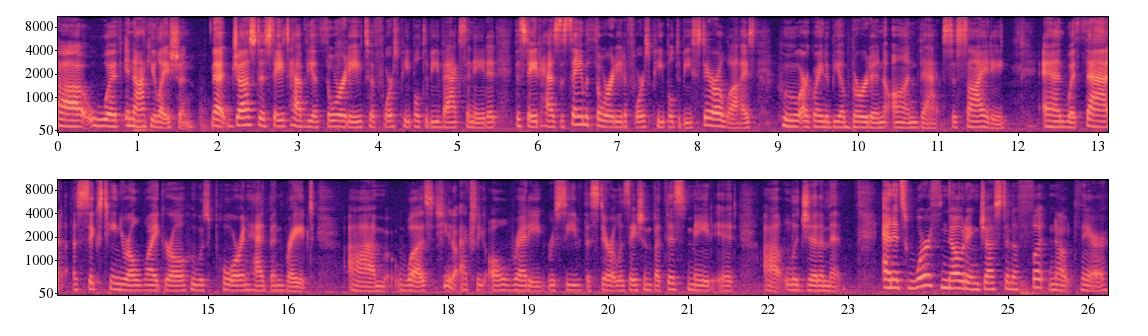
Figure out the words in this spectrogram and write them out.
uh, with inoculation. That just as states have the authority to force people to be vaccinated, the state has the same authority to force people to be sterilized who are going to be a burden on that society. And with that, a 16 year old white girl who was poor and had been raped um, was she had actually already received the sterilization, but this made it uh, legitimate. And it's worth noting, just in a footnote there,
